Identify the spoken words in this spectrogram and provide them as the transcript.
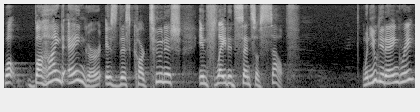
Well, behind anger is this cartoonish, inflated sense of self. When you get angry,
